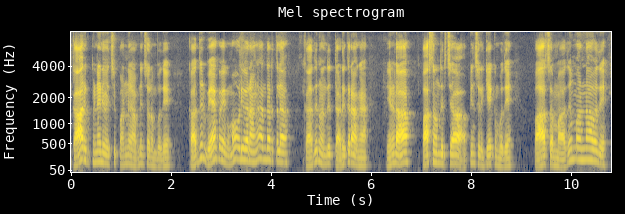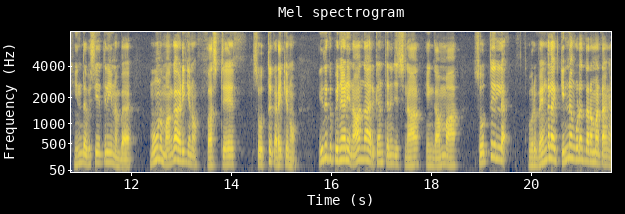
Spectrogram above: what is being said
காருக்கு பின்னாடி வச்சு பண்ணு அப்படின்னு சொல்லும்போது கதிர் வேக வேகமாக ஓடி வராங்க அந்த இடத்துல. கதிர் வந்து தடுக்கிறாங்க. என்னடா பாசம் வந்துருச்சா? அப்படின்னு சொல்லி கேட்கும்போது பாசம் அது மண்ணாவது. இந்த விஷயத்துலையும் நம்ம மூணு மங்கா அடிக்கணும். ஃபஸ்ட்டு சொத்து கிடைக்கணும். இதுக்கு பின்னாடி நான் தான் இருக்கேன்னு தெரிஞ்சிச்சுன்னா எங்கள் அம்மா சொத்து இல்லை. ஒரு வெங்கல கிண்ணம் கூட தரமாட்டாங்க.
